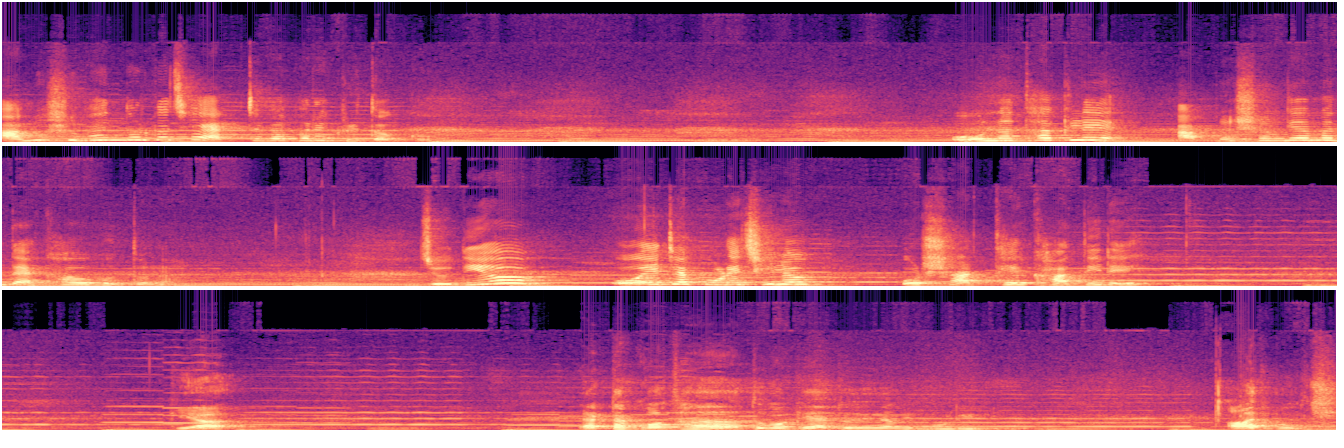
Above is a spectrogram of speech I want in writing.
আমি শুভেন্দুর কাছে একটা ব্যাপারে কৃতজ্ঞ। ও না থাকলে আপনার সঙ্গে আমার দেখাও হতো না। যদিও ও এটা করেছিল ওর স্বার্থের খাতিরে। কেয়া, একটা কথা তোমাকে এতদিন আমি বলিনি, আজ বলছি।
